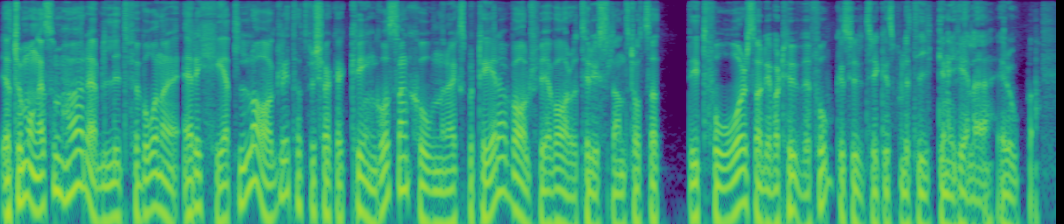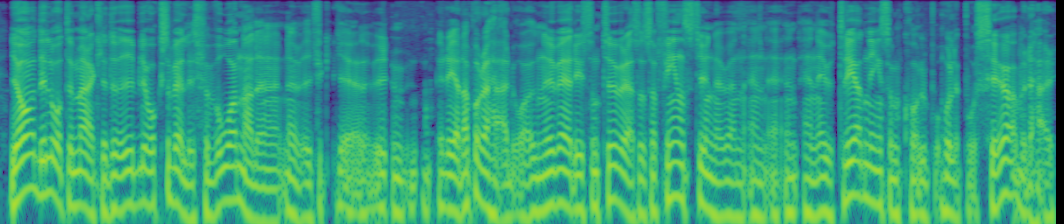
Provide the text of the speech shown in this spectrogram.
Jag tror många som hör det här blir lite förvånade. Är det helt lagligt att försöka kringgå sanktioner och exportera valfria varor till Ryssland trots att i två år så har det varit huvudfokus i utrikespolitiken i hela Europa. Ja, det låter märkligt och vi blev också väldigt förvånade när vi fick eh, reda på det här. Då. Nu är det ju som tur är så, så finns det ju nu en, en, en utredning som håller på, att se över det här.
